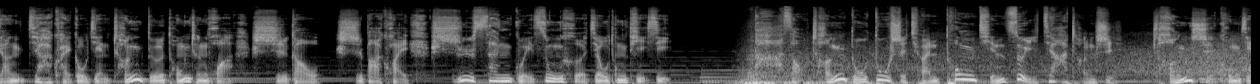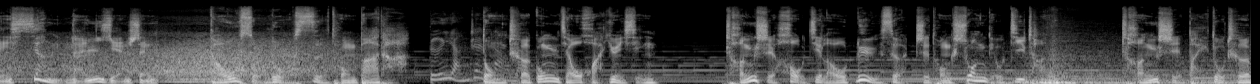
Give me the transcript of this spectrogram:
阳加快构建承德同城化十高十八快十三轨综合交通体系，打造成都都市圈通勤最佳城市。城市空间向南延伸，高速路四通八达，德阳站动车公交化运行，城市候机楼绿色直通双流机场，城市摆渡车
